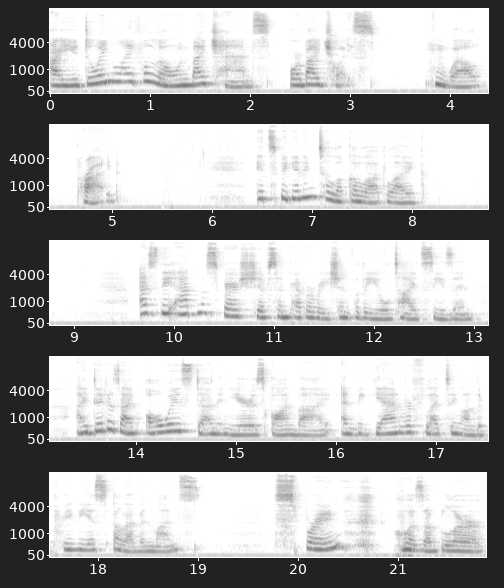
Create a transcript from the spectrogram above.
Are you doing life alone by chance or by choice? well, pride. It's beginning to look a lot like. As the atmosphere shifts in preparation for the Yuletide season, I did as I've always done in years gone by and began reflecting on the previous 11 months. Spring was a blur,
